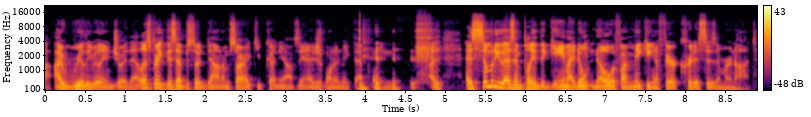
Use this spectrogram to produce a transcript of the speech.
I- I really, really enjoyed that. Let's break this episode down. I'm sorry I keep cutting you off, Zayne. I just wanted to make that point. I, as somebody who hasn't played the game, I don't know if I'm making a fair criticism or not.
